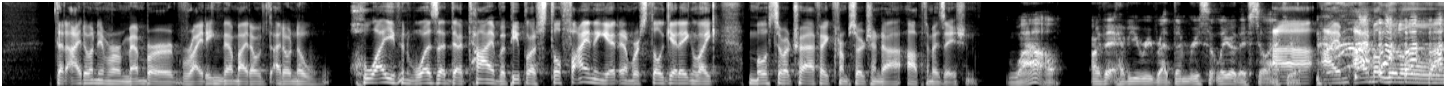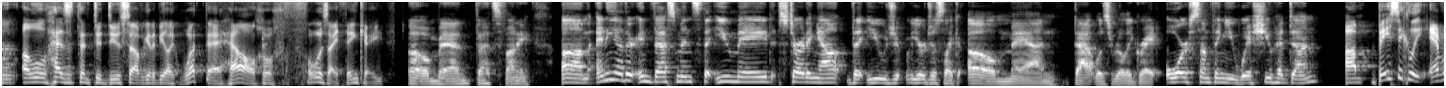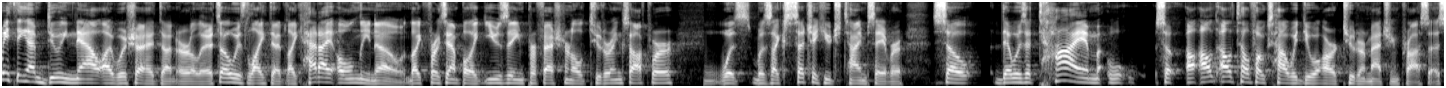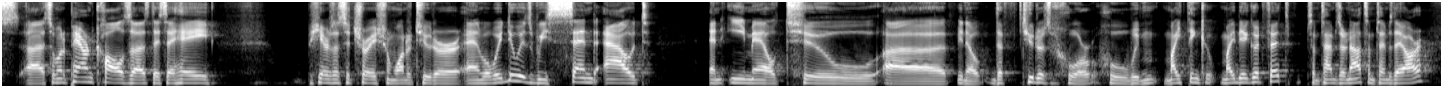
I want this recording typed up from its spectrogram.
that I don't even remember writing them. I don't I don't know who I even was at that time, but people are still finding it and we're still getting like most of our traffic from search and optimization. Wow. Are they? Have you reread them recently? Or are they still accurate? Uh, I'm I'm a little a little hesitant to do so. I'm going to be like, what the hell? What was I thinking? Oh man, that's funny. Um, any other investments that you made starting out that you you're just like, oh man, that was really great, or something you wish you had done? Um, basically, everything I'm doing now, I wish I had done earlier. It's always like that. Like, had I only known, like for example, like using professional tutoring software was was like such a huge time saver. So there was a time. So I'll I'll tell folks how we do our tutor matching process. Uh, so when a parent calls us, they say, "Hey, here's a situation, want a tutor," and what we do is we send out an email to uh, you know the tutors who are, who we might think might be a good fit. Sometimes they're not. Sometimes they are.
